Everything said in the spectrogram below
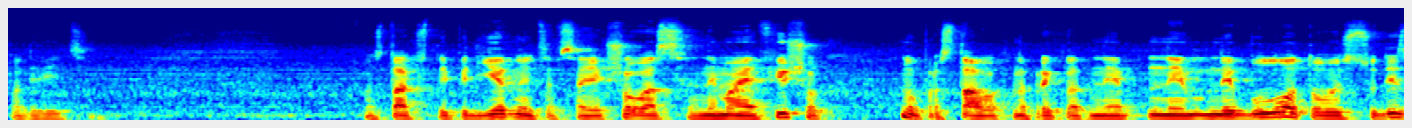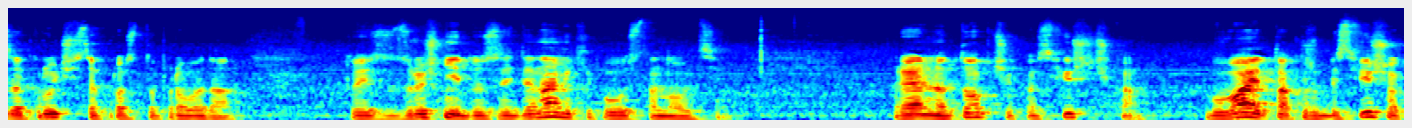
подивіться. Ось так сюди під'єднується все. Якщо у вас немає фішок, ну проставок, наприклад, не, не, не було, то ось сюди закручується просто провода. Тобто зручні досить динаміки по установці. Реально топчик, ось фішечка. Бувають також без фішок.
